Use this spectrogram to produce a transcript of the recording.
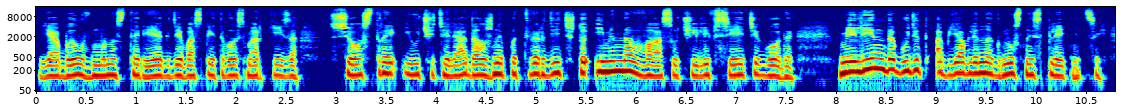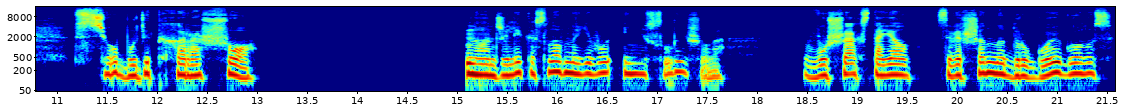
Я был в монастыре, где воспитывалась маркиза. Сестры и учителя должны подтвердить, что именно вас учили все эти годы. Мелинда будет объявлена гнусной сплетницей. Все будет хорошо. Но Анжелика словно его и не слышала. В ушах стоял совершенно другой голос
